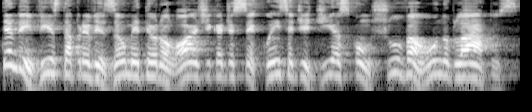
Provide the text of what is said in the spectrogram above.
tendo em vista a previsão meteorológica de sequência de dias com chuva ou nublados.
